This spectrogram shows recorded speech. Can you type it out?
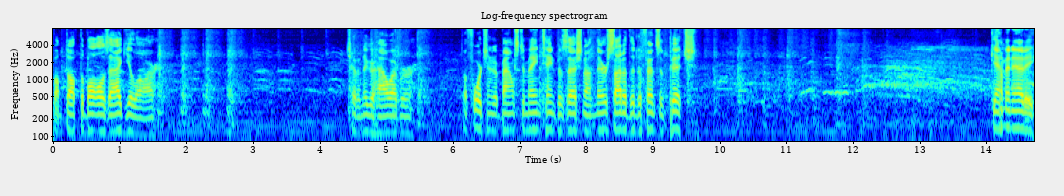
Bumped off the ball as Aguilar. Chattanooga, however, a fortunate bounce to maintain possession on their side of the defensive pitch. Caminetti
